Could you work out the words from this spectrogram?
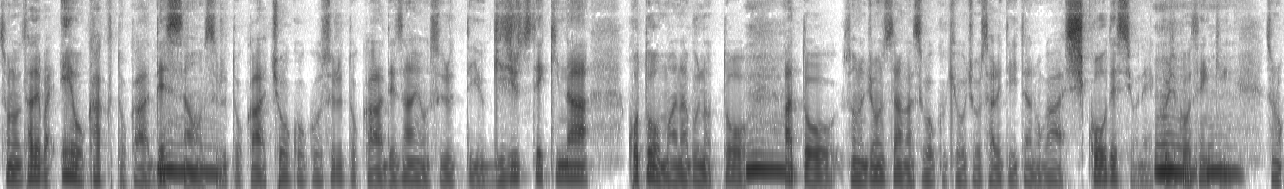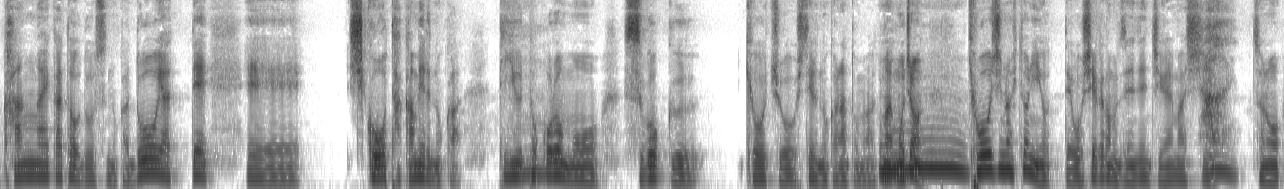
その、例えば絵を描くとか、デッサンをするとか、彫刻をするとか、デザインをするっていう技術的なことを学ぶのと、あと、そのジョンさんがすごく強調されていたのが思考ですよね。クリティカル・センキング。その考え方をどうするのか、どうやって、えー、思考を高めるのか。っていうところもすごく強調してるのかなと思います。まあもちろん、教授の人によって教え方も全然違いますし、はい、その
